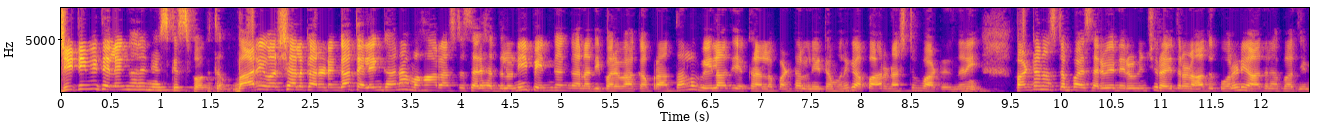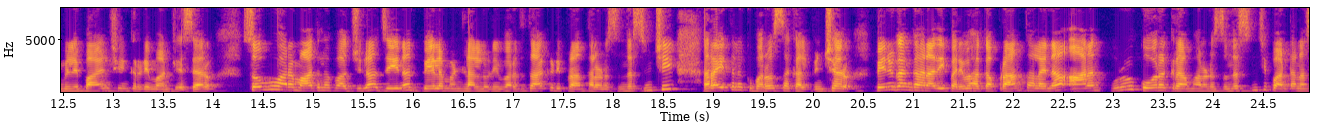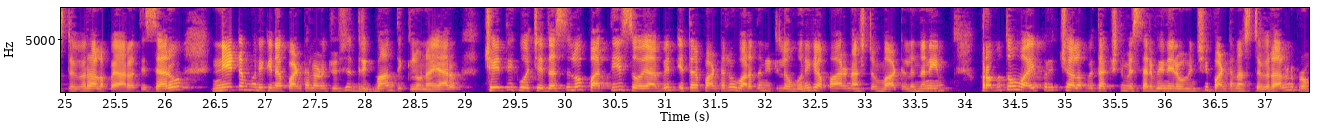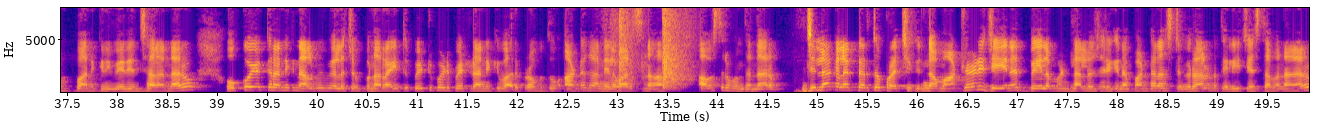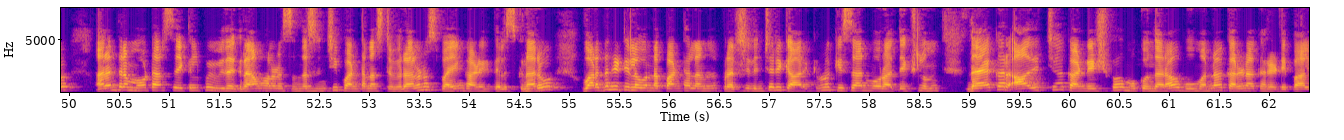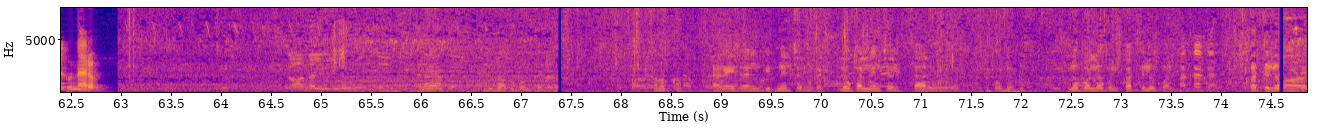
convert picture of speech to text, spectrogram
Zee TV Telangana న్యూస్కి స్వాగతం. భారీ వర్షాల కారణంగా తెలంగాణ మహారాష్ట్ర సరిహద్దులోని పెన్గంగా నది పరివాహక ప్రాంతాల్లో వేలాది ఎకరాల్లో పంటలు నీట మునిగి అపార నష్టం వాటిందని పంట నష్టంపై సర్వే నిర్వహించి రైతులను ఆదుకోవాలని ఆదిలాబాద్ ఎమ్మెల్యే పాయల్ శంకర్ డిమాండ్ చేశారు. సోమవారం ఆదిలాబాద్ జిల్లా జైనత్ బేల మండలాల్లోని వరద తాకిడి ప్రాంతాలను సందర్శించి రైతులకు భరోసా కల్పించారు. పెనుగంగా నది పరివాహక ప్రాంతాలైన ఆనంద్పూర్ కోర గ్రామాలను సందర్శించి పంట నష్ట వివరాలపై ఆరా తీశారు. నీట మునిగిన పంటలను చూసి దిగ్భ్రాంతికి లోనయ్యారు. చేతికి వచ్చే దశలో పత్తి సోయాబీన్ ఇతర పంటలు వరద నీటిలో మునిగి అపార నష్టం వాటిల్లిందని ప్రభుత్వం వైపరీత్యాలపై తక్షణమే సర్వే నిర్వహించి పంట నష్ట వివరాలను ప్రభుత్వానికి నివేదించాలన్నారు. ఒక్కో ఎకరానికి నలభై వేల చొప్పున రైతు పెట్టుబడి పెట్టడానికి వారి ప్రభుత్వం అండగా నిలవాల్సిన అవసరం ఉందన్నారు. జిల్లా కలెక్టర్తో ప్రత్యేకంగా మాట్లాడి జయనత్ బేల మండలాల్లో జరిగిన పంట నష్ట వివరాలను తెలియజేస్తామన్నారు. అనంతరం మోటార్ సైకిల్ వివిధ గ్రామాలను సందర్శించి పంట నష్ట వివరాలను స్వయంగా అడిగి తెలుసుకున్నారు. వరద నీటిలో ఉన్న పంటలను పరిశీలించారు. ఈ కార్యక్రమంలో కిసాన్ మోర్ అధ్యక్షులు దయాకర్ ఆదిత్య ఖండేశ్వర్ ముకుందరావు భూమన్న కరుణాకర్ రెడ్డి పాల్గొన్నారు. లోపల నిల్చోండి సార్ ఫోటో లోపల లోపల పత్తి లోపల పత్తి లోపల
